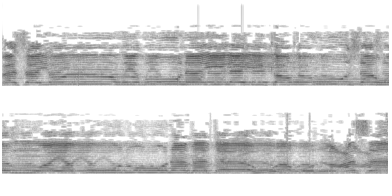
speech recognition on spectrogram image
فسينغضون إليك رؤوسهم ويقولون متى هو؟ قل عسى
